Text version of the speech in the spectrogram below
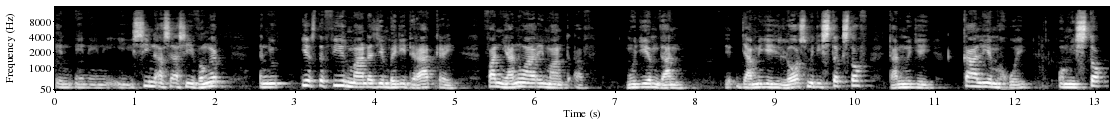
en en en jy sien as as jy wingerd in jou eerste 4 maande as jy by die draad kry van Januarie maand af moet jy hom dan ja moet jy los met die stikstof dan moet jy kalium gooi om die stok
